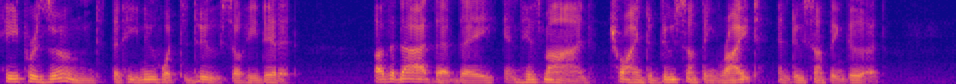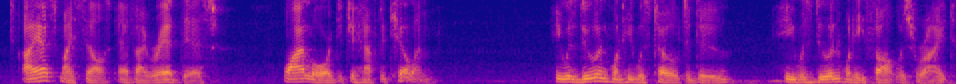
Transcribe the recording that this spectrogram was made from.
He presumed that he knew what to do, so he did it. Uzzah died that day in his mind, trying to do something right and do something good. I asked myself as I read this, why, Lord, did you have to kill him? He was doing what he was told to do. He was doing what he thought was right.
